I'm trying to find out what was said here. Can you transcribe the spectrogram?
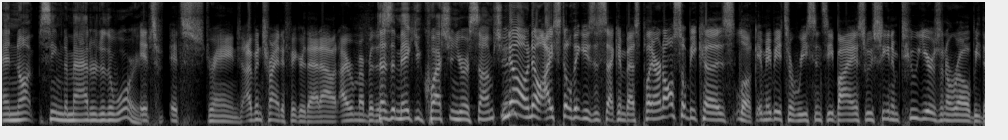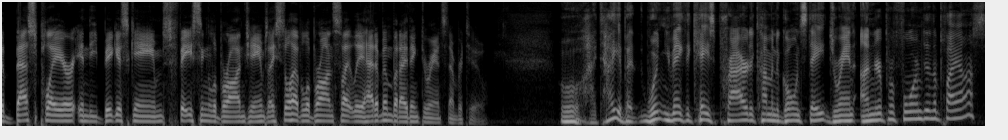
and not seem to matter to the Warriors? It's it's strange. I've been trying to figure that out. I remember this. Does it make you question your assumption? No, no, I still think he's the second best player. And also because, look, and maybe it's a recency bias. We've seen him two years in a row be the best player in the biggest games facing LeBron James. I still have LeBron slightly ahead of him, but I think Durant's number two. Oh, I tell you, but wouldn't you make the case prior to coming to Golden State, Durant underperformed in the playoffs?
